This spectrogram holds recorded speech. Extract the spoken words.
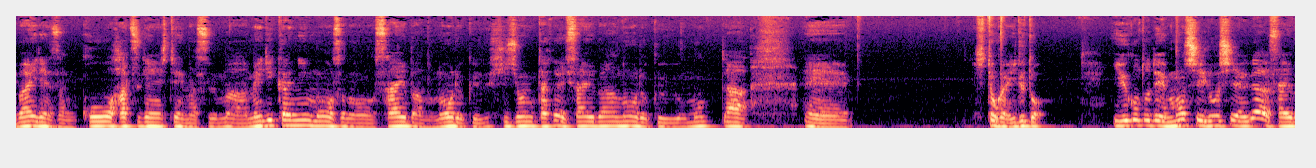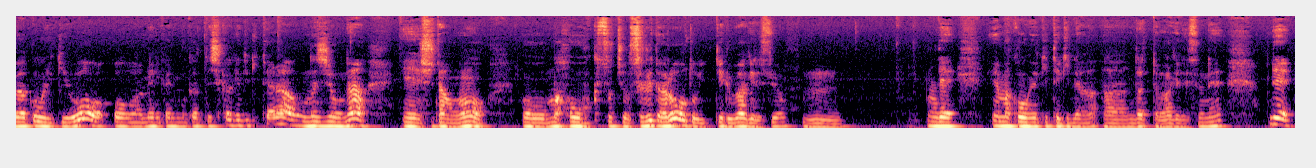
バイデンさんこう発言しています、まあ、アメリカにもそのサイバーの能力非常に高いサイバー能力を持った、えー、人がいると。いうことでもしロシアがサイバー攻撃をアメリカに向かって仕掛けてきたら同じような、え、手段を、まあ、報復措置をするだろうと言ってるわけですよ。うんで、まあ、攻撃的なあだったわけですよね。で、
